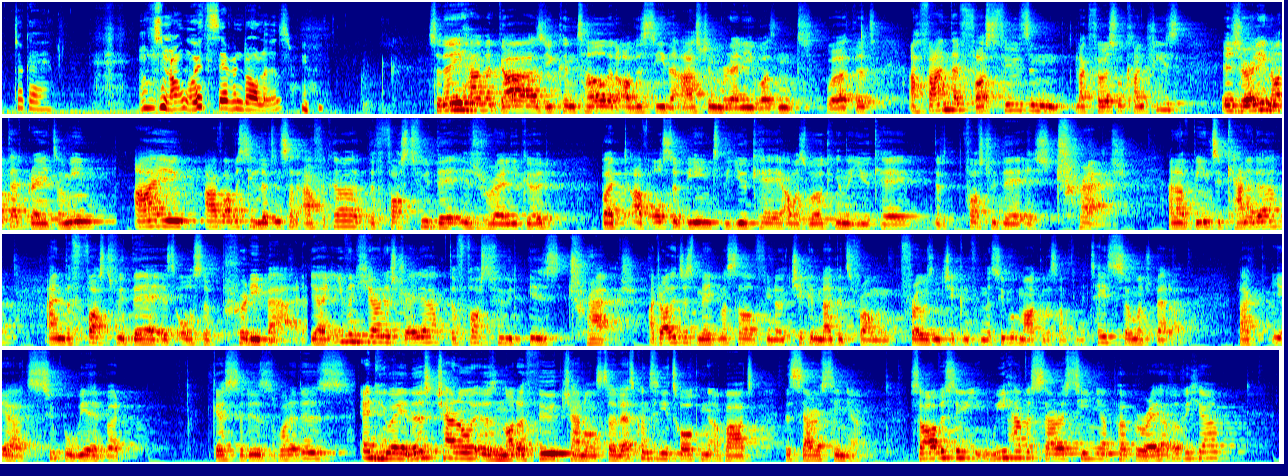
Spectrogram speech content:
It's okay. It's not worth seven dollars. so there you have it guys. You can tell that obviously the ice cream really wasn't worth it. I find that fast foods in like first world countries is really not that great. I mean, I, I've obviously lived in South Africa. The fast food there is really good. But I've also been to the UK. I was working in the UK. The fast food there is trash. And I've been to Canada and the fast food there is also pretty bad. Yeah, even here in Australia, the fast food is trash. I'd rather just make myself, you know, chicken nuggets from frozen chicken from the supermarket or something. It tastes so much better. Like, yeah, it's super weird, but guess it is what it is. Anyway, this channel is not a food channel, so let's continue talking about the Sarracenia. So obviously we have a Sarracenia purpurea over here,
